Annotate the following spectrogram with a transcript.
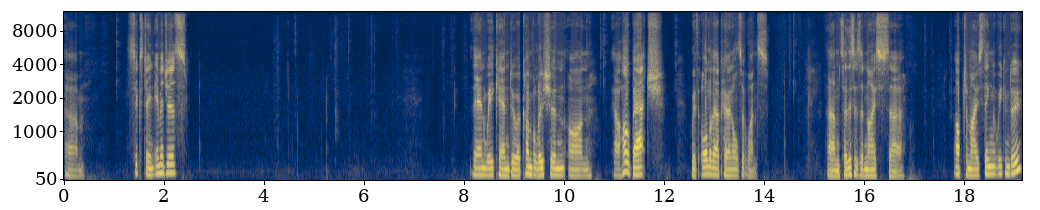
um, 16 images, then we can do a convolution on our whole batch with all of our kernels at once. Um, so this is a nice uh, optimized thing that we can do.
